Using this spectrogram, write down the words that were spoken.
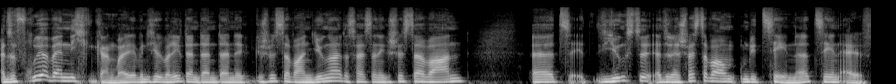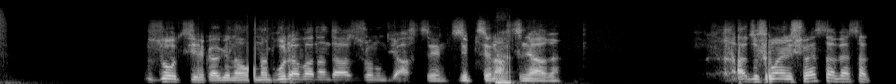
Also früher wären nicht gegangen, weil wenn ich überlege, dann, dann deine Geschwister waren jünger, das heißt deine Geschwister waren äh, die jüngste, also deine Schwester war um, um die 10, ne? 10, 11. So circa, genau. Mein Bruder war dann da schon um die 18, 17, ja. 18 Jahre. Also für meine Schwester wäre es halt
